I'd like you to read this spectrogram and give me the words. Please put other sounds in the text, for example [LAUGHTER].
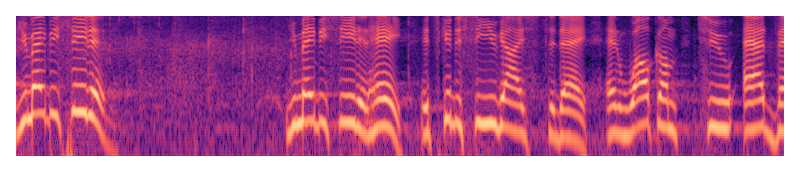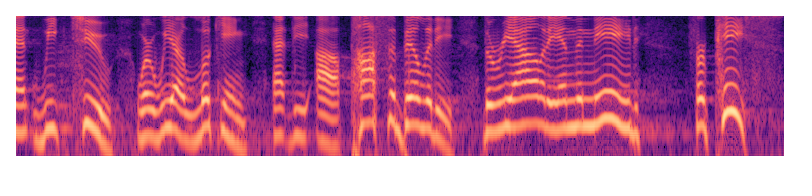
You may be seated. You may be seated. Hey, it's good to see you guys today, and welcome to Advent Week 2, where we are looking at the uh, possibility, the reality, and the need for peace.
